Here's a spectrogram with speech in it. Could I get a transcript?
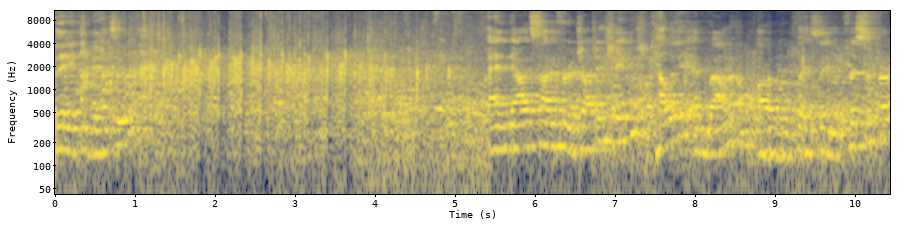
Thank you, Nancy. And now it's time for a judging change. Kelly and Rauno are replacing Christopher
